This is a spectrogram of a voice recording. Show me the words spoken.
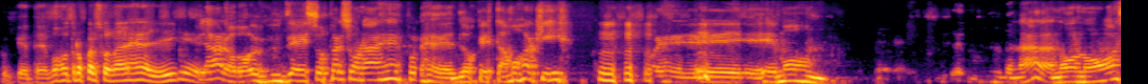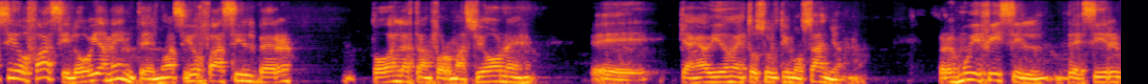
porque tenemos otros personajes allí que... Claro, de esos personajes, pues eh, los que estamos aquí, pues eh, hemos... Nada, no, no ha sido fácil, obviamente, no ha sido fácil ver todas las transformaciones eh, que han habido en estos últimos años. ¿no? Pero es muy difícil decir,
